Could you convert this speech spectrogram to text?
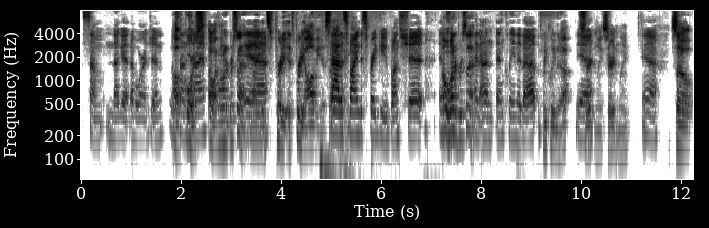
some nugget of origin with oh, of Sunshine? course, oh, 100 percent. Yeah. Like it's pretty, it's pretty obvious. I. Satisfying to spray goop on shit. And, Oh, 100 percent. and un- and clean it up. And clean it up. Yeah. Certainly, certainly. Yeah. So,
